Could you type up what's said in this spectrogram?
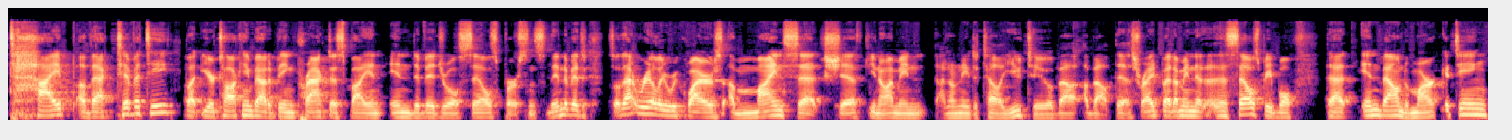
type of activity but you're talking about it being practiced by an individual salesperson. So the individual so that really requires a mindset shift. You know i mean i don't need to tell you two about about this right? But i mean the salespeople that inbound marketing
